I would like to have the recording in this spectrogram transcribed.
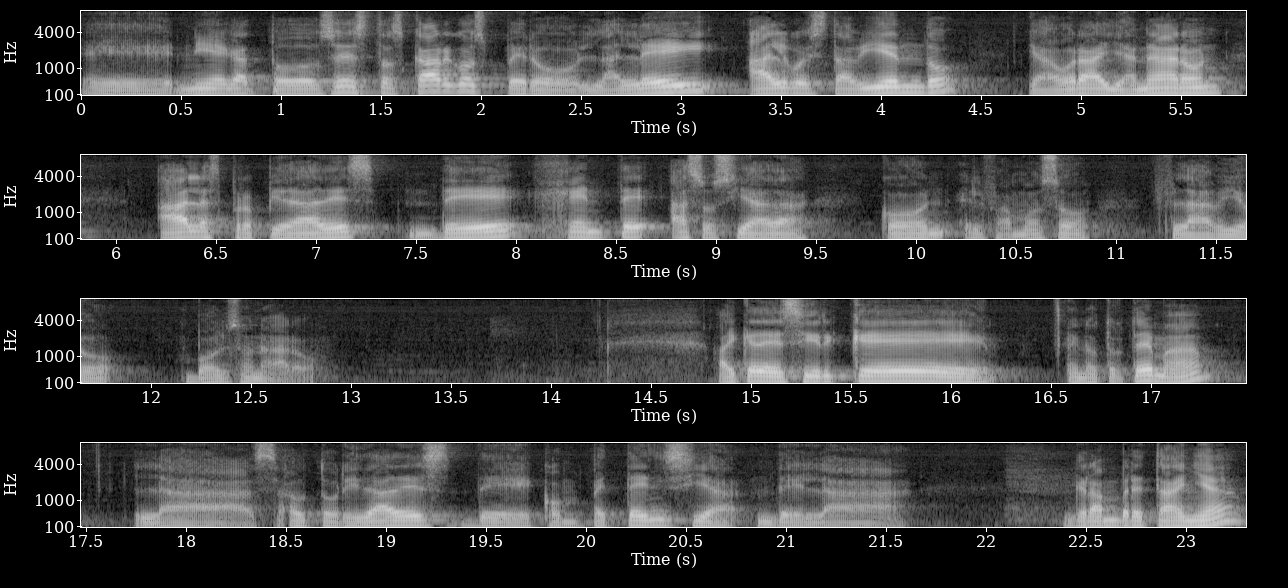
eh, niega todos estos cargos, pero la ley algo está viendo que ahora allanaron a las propiedades de gente asociada con el famoso Flavio Bolsonaro. Hay que decir que, en otro tema, las autoridades de competencia de la Gran Bretaña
